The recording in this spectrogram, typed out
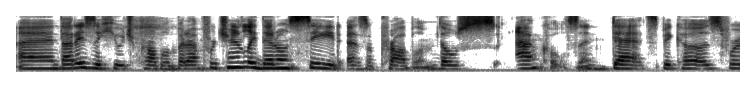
and that is a huge problem but unfortunately they don't see it as a problem those ankles and deaths because for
